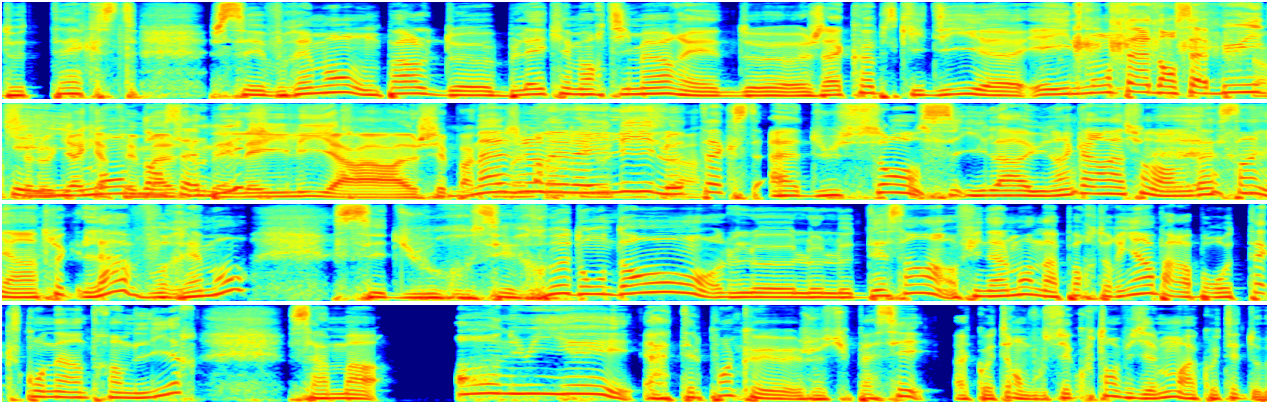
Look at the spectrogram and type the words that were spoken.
de textes. C'est vraiment, on parle de Blake et Mortimer et de Jacobs qui dit euh, et il monta dans sa buick et le il gars qui a monte fait dans sa et buick. Il y a, je sais pas temps et dit le texte a du sens. Il a une incarnation dans le dessin. Il y a un truc. Là, vraiment, c'est du, c'est redondant. Le, le- le dessin, finalement, n'apporte rien par rapport au texte qu'on est en train de lire. Ça m'a ennuyé à tel point que je suis passé à côté, en vous écoutant visuellement, à côté de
